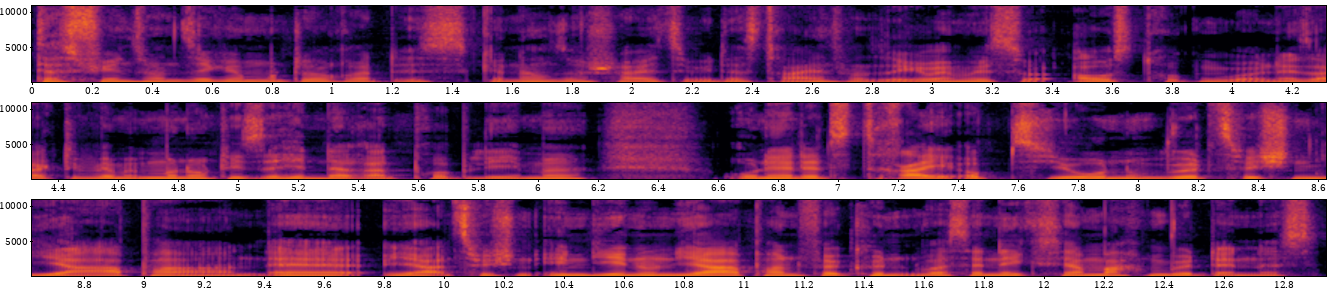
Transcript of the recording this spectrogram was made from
das 24er Motorrad ist genauso scheiße wie das 23er, wenn wir es so ausdrucken wollen. Er sagte, wir haben immer noch diese Hinterradprobleme und er hat jetzt drei Optionen und wird zwischen Japan, äh, ja, zwischen Indien und Japan verkünden, was er nächstes Jahr machen wird, Dennis.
